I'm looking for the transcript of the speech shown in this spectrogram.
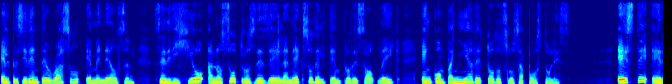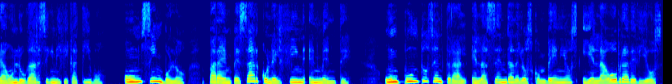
el presidente Russell M. Nelson se dirigió a nosotros desde el anexo del templo de Salt Lake en compañía de todos los apóstoles. Este era un lugar significativo, un símbolo para empezar con el fin en mente, un punto central en la senda de los convenios y en la obra de Dios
